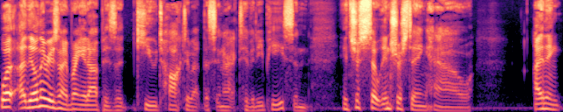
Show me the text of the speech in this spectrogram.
Well, uh, the only reason I bring it up is that Cue talked about this interactivity piece, and it's just so interesting how I think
